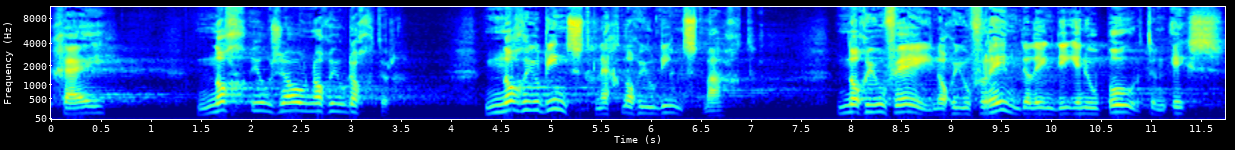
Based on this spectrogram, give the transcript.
Gij, nog uw zoon, nog uw dochter. Nog uw dienstknecht, nog uw dienstmaagd. Nog uw vee, nog uw vreemdeling die in uw poorten is.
